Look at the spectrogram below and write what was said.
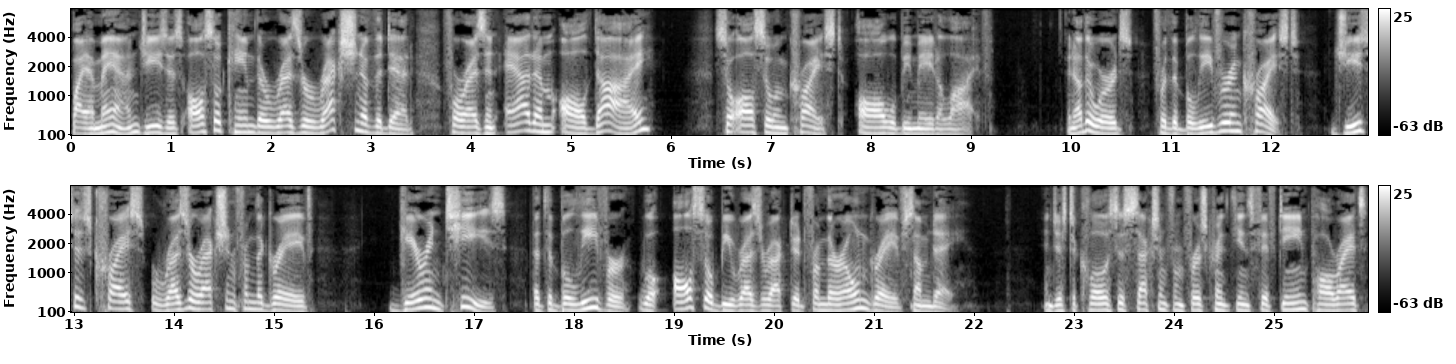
by a man, Jesus, also came the resurrection of the dead. For as in Adam all die, so also in Christ all will be made alive. In other words, for the believer in Christ, Jesus Christ's resurrection from the grave guarantees that the believer will also be resurrected from their own grave someday. And just to close this section from 1 Corinthians 15, Paul writes,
